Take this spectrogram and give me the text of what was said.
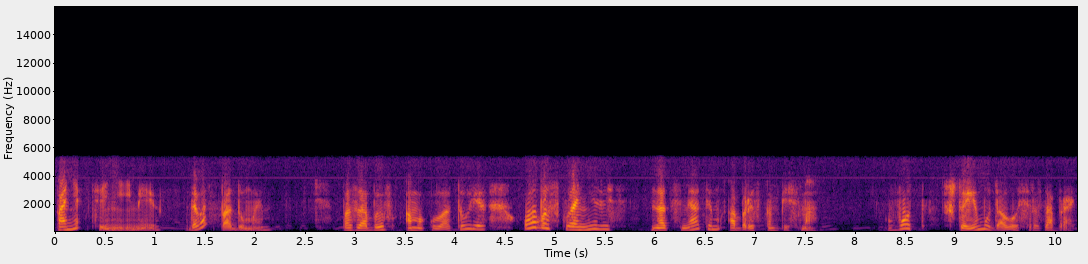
Понятия не имею. Давай подумаем. Позабыв о макулатуре, оба склонились над смятым обрывком письма. Вот что им удалось разобрать.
